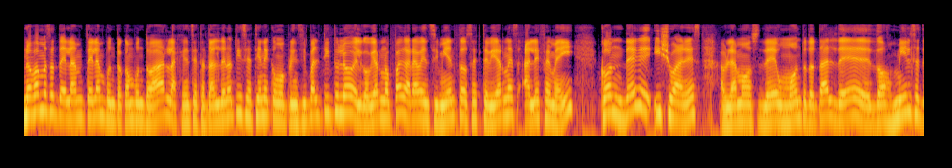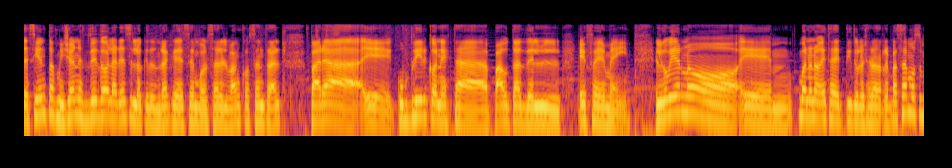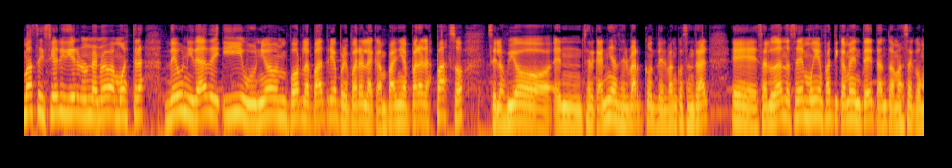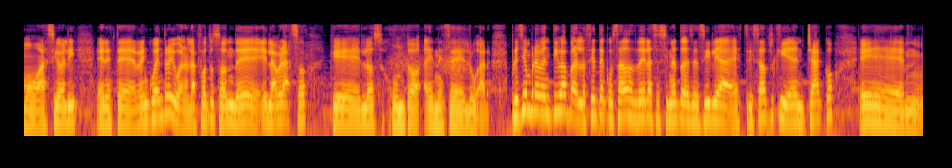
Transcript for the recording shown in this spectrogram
Nos vamos a telam, telam.com.ar. La agencia estatal de noticias tiene como principal título: El gobierno pagará vencimientos este viernes al FMI con DEG y yuanes. Hablamos de un monto total de 2.700 millones de dólares, lo que tendrá que desembolsar el Banco Central para eh, cumplir con esta pauta del FMI. El gobierno, eh, bueno, no, este título ya lo repasamos. Massa y Scioli dieron una nueva muestra de unidad y Unión por la Patria prepara la campaña para las PASO. Se los vio en cercanías del, barco, del Banco Central eh, saludándose muy enfáticamente, tanto a Massa como a Scioli en este reencuentro. Y bueno, las fotos son de el abrazo que los juntó en ese lugar. Prisión preventiva para los siete acusados del asesinato de Cecilia Strisovsky en Chaco. Eh,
